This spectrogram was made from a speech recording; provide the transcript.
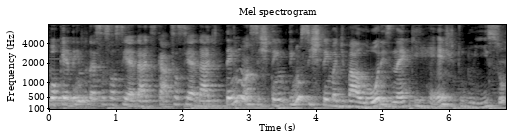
porque dentro dessas sociedades, cada sociedade tem, uma sistema, tem um sistema de valores, né, que rege tudo isso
